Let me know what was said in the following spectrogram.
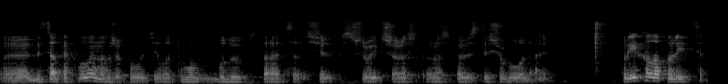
е, Десята хвилина вже полетіла, тому буду старатися ще швидше розповісти, що було далі. Приїхала поліція.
